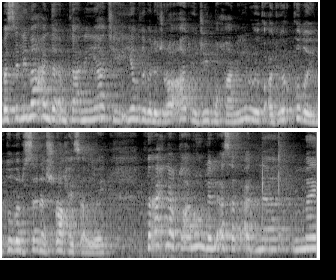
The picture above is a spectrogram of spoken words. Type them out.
بس اللي ما عنده إمكانيات يمضي بالإجراءات ويجيب محامين ويقعد يركض وينتظر سنة إيش راح يسوي؟ فإحنا القانون للأسف عندنا ما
